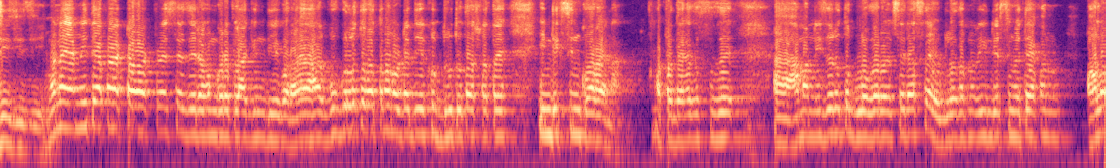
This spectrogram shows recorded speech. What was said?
জি জি জি। মানে এমনিতে আপনার একটা ওয়ার্ড ওয়ার্ডপ্রেসে যেরকম করে প্লাগইন দিয়ে করা হয় আর গুগল তো বর্তমানে ওটা দিয়ে খুব দ্রুততার সাথে ইন্ডেক্সিং করায় না। আপনার দেখা যাচ্ছে যে আমার নিজেরও তো ব্লগার ওয়েবসাইট আছে ওগুলো আপনার ইন্ডেক্সিং হতে এখন ভালো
